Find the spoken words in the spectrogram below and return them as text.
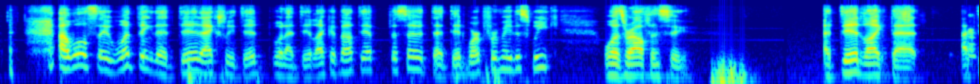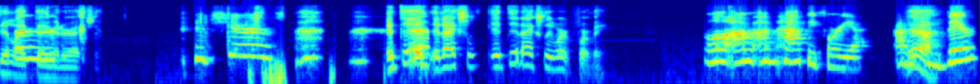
I will say one thing that did actually did what I did like about the episode that did work for me this week was Ralph and Sue. I did like that. I did like their interaction. Sure. It did. It actually it did actually work for me. Well, I'm I'm happy for you. I'm, yeah. I'm very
